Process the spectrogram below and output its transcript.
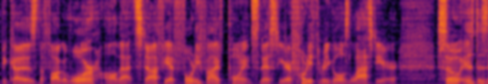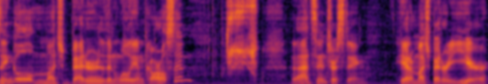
because the fog of war, all that stuff. He had 45 points this year, 43 goals last year. So is Dzingel much better than William Karlsson? That's interesting. He had a much better year.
